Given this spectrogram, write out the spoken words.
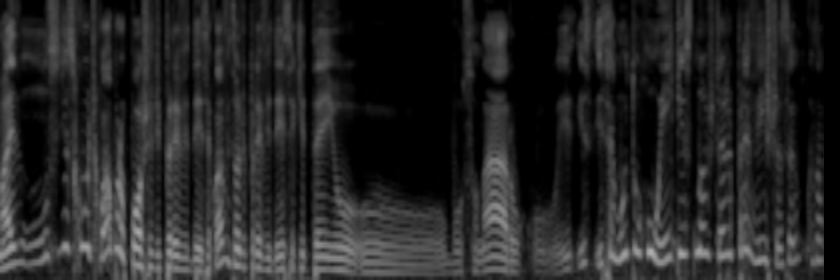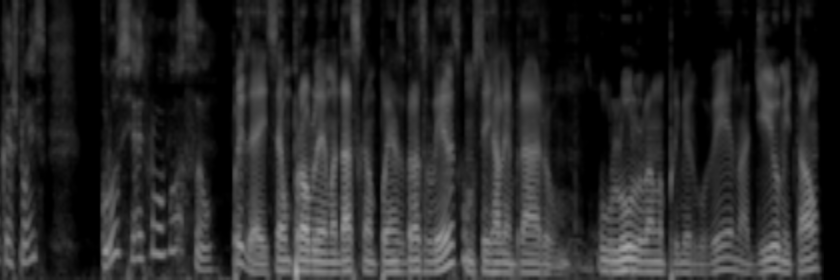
Mas não se discute qual a proposta de previdência, qual a visão de previdência que tem o, o- o Bolsonaro. o- isso, isso é muito ruim que isso não esteja previsto. Essas são questões cruciais para a população. Pois é, isso é um problema das campanhas brasileiras, como vocês já lembraram, o Lula lá no primeiro governo, a Dilma e tal,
